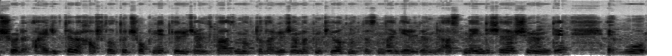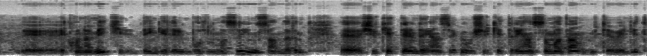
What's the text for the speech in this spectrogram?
şöyle aylıkta ve haftalıkta çok net göreceğiniz bazı noktalar göreceğim. Bakın pivot noktasından geri döndü. Aslında endişeler şu yönde. E, bu e, ekonomik dengelerin bozulması insanların e, şirketlerinde yansıyacak ve bu şirketlere yansımadan mütevellit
